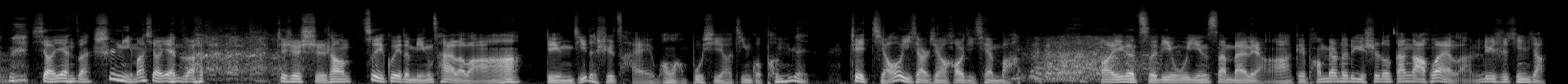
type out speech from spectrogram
小燕子，是你吗？小燕子，这是史上最贵的名菜了吧？啊！顶级的食材往往不需要经过烹饪，这嚼一下就要好几千吧。好一个此地无银三百两啊！给旁边的律师都尴尬坏了。律师心想，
